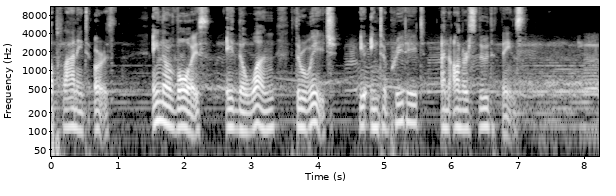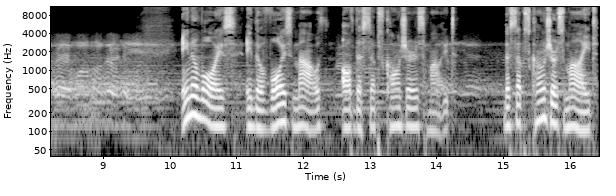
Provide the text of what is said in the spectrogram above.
of planet Earth, inner voice is the one through which you interpreted and understood things. Inner voice is the voice mouth of the subconscious mind. The subconscious mind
